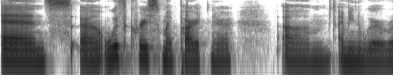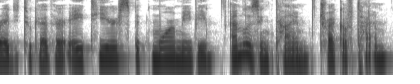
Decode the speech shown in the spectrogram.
and uh, with Chris, my partner, um, I mean, we're already together eight years, but more maybe. I'm losing time, track of time.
